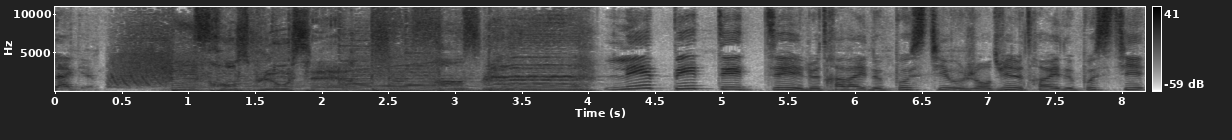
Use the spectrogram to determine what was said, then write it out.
avec le travail de postier aujourd'hui, le travail de postier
